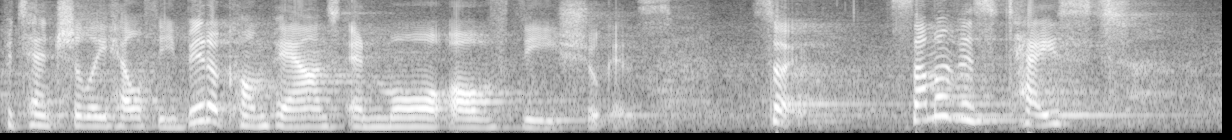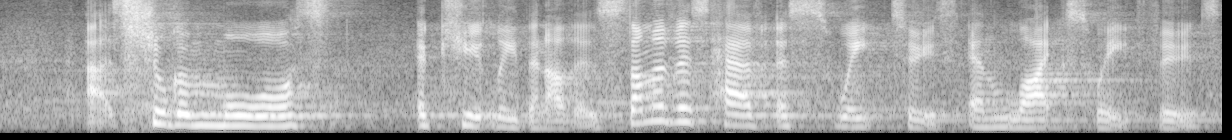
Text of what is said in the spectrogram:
potentially healthy bitter compounds and more of the sugars. So some of us taste uh, sugar more acutely than others. Some of us have a sweet tooth and like sweet foods.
